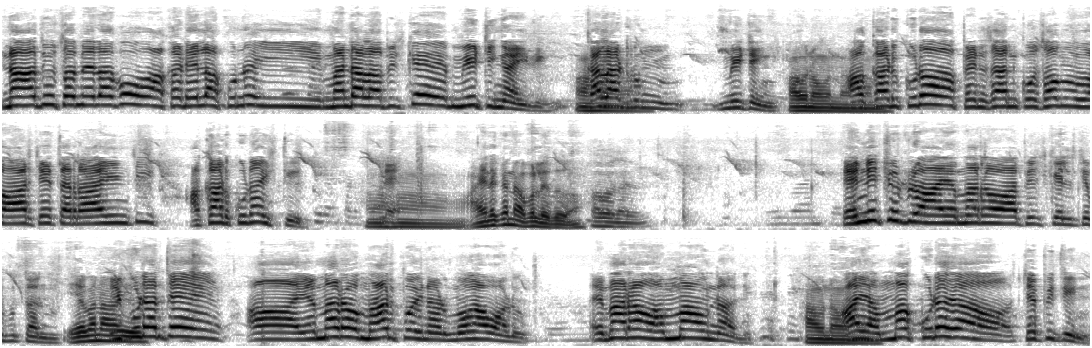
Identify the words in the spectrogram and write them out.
నా అదృష్టం ఎలాగో అక్కడ వెళ్ళకుండా ఈ మండల ఆఫీస్కే మీటింగ్ అయింది. Collector meeting. అవునవునా. అక్కడ కూడా పెన్షన్ కోసం ఆడి చేత రాయించి అక్కడ కూడా ఇస్తే. ఆయనకన్నా అవ్వలేదు? ఎన్ని చుట్లు ఆ ఎంఆర్ఓ ఆఫీస్కి వెళ్ళి చెబుతాను? ఏమన్నా ఇప్పుడంటే ఆ ఎంఆర్ఓ మారిపోయినాడు మగవాడు. ఎంఆర్ఓ అమ్మ ఉన్నది. ఆ అమ్మ కూడా చెప్పి తిని.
